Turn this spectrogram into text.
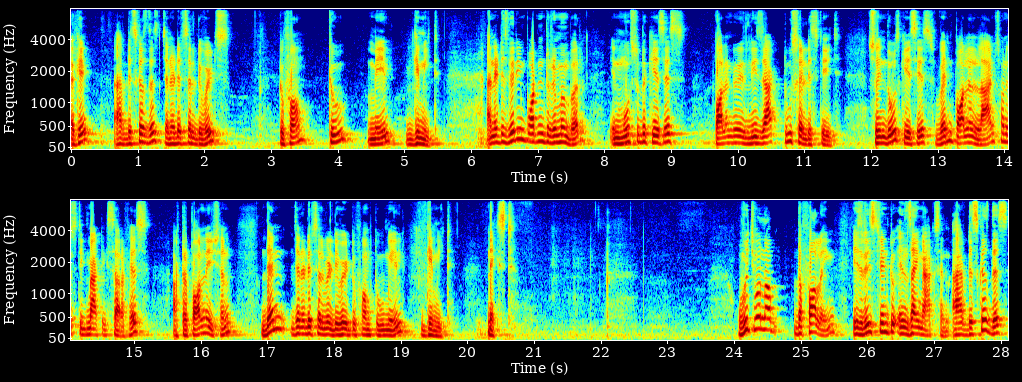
Okay, I have discussed this. Generative cell divides to form two male gamete. And it is very important to remember in most of the cases pollen is released at two celled stage. So in those cases when pollen lands on a stigmatic surface after pollination then generative cell will divide to form two male gamete. Next. Which one of the following is resistant to enzyme action? I have discussed this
